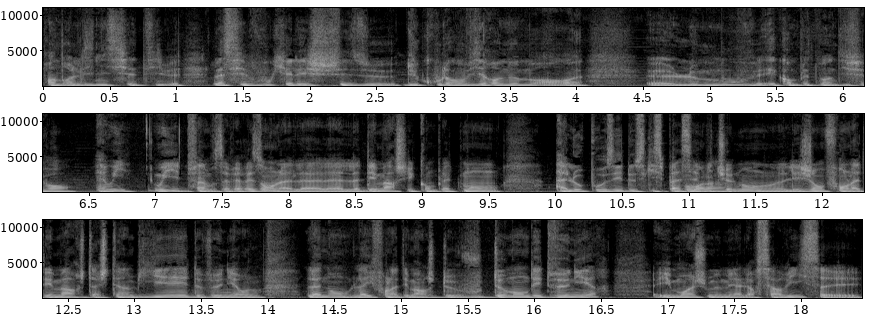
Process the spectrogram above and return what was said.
prendre l'initiative. Là, c'est vous qui allez chez eux. Du coup, l'environnement, euh, le move est complètement différent. Eh oui, oui. Enfin, vous avez raison. La, démarche est complètement à l'opposé de ce qui se passe habituellement. Les gens font la démarche d'acheter un billet, de venir. Là, non. Là, ils font la démarche de vous demander de venir. Et moi, je me mets à leur service. Et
